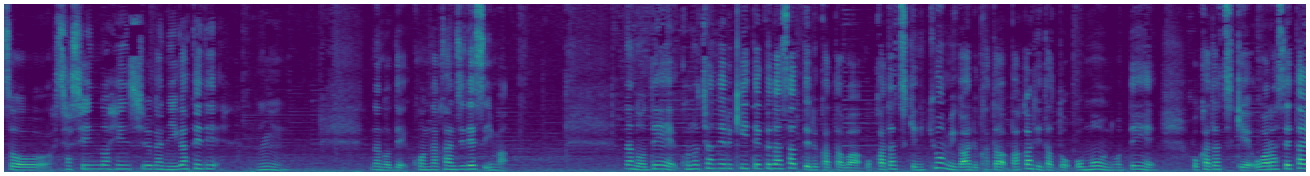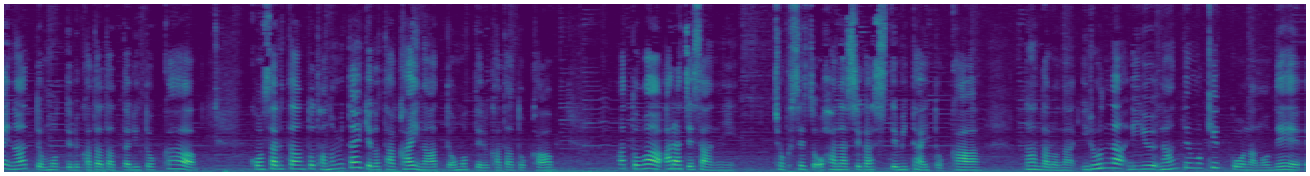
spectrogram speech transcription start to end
そう写真の編集が苦手で。うん。なのでこんな感じです今。なのでこのチャンネル聞いてくださってる方はお片付けに興味がある方ばかりだと思うのでお片付け終わらせたいなって思ってる方だったりとかコンサルタント頼みたいけど高いなって思ってる方とかあとは荒地さんに直接お話がしてみたいとかなんだろうないろんな理由何でも結構なので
